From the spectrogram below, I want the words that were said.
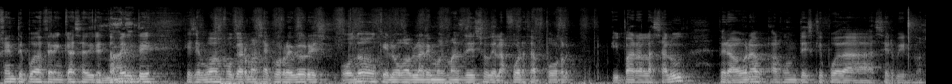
gente puede hacer en casa directamente, vale. que se pueda enfocar más a corredores o no, que luego hablaremos más de eso, de la fuerza por y para la salud, pero ahora algún test que pueda servirnos.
